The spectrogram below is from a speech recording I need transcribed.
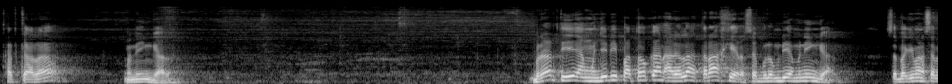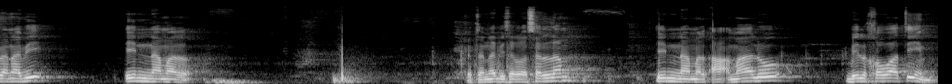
Tatkala meninggal. Berarti yang menjadi patokan adalah terakhir sebelum dia meninggal. Sebagaimana sabda Nabi, innamal kata Nabi sallallahu alaihi wasallam, innamal a'malu bil khawatim.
